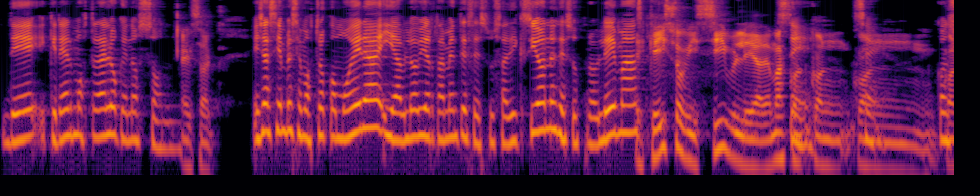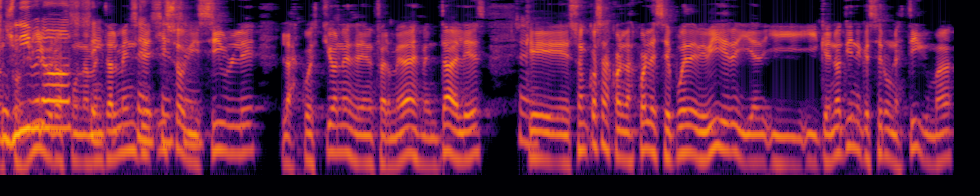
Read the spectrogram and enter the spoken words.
de querer mostrar algo que no son. Exacto. Ella siempre se mostró como era y habló abiertamente de sus adicciones, de sus problemas. Es que hizo visible, además con, con, con, sus, libros, fundamentalmente, hizo visible las cuestiones de enfermedades mentales, que son cosas con las cuales se puede vivir y, y, que no tiene que ser un estigma.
